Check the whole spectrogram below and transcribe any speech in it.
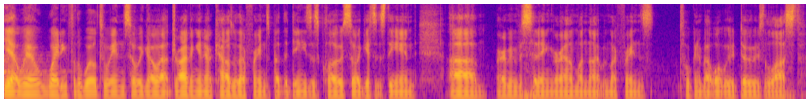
Yeah, we're waiting for the world to end, so we go out driving in our cars with our friends, but the Denny's is closed, so I guess it's the end. Um, I remember sitting around one night with my friends talking about what we would do as the last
